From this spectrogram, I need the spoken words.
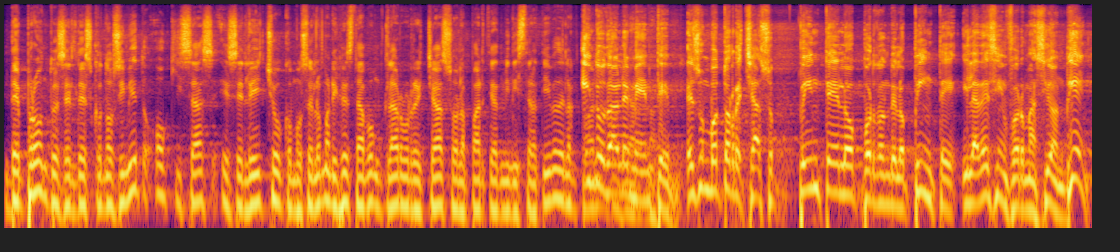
de pronto es el desconocimiento o quizás es el hecho, como se lo manifestaba, un claro rechazo a la parte administrativa de la actual Indudablemente, es un voto rechazo, píntelo por donde lo pinte y la desinformación. Bien,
